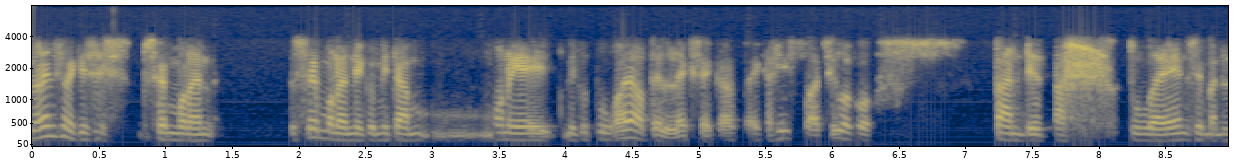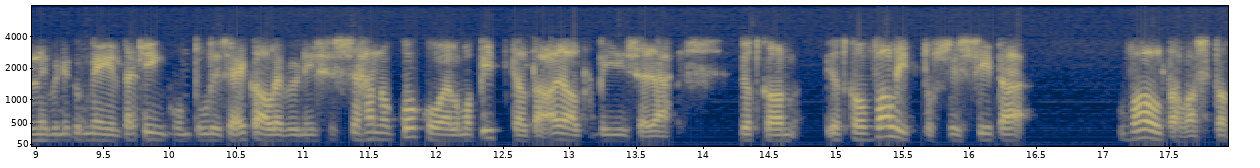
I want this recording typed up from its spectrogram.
no ensinnäkin siis semmoinen, semmoinen niin mitä moni ei niin tule ajatelleeksi eikä, eikä hiffaa, että silloin kun bändiltä tulee ensimmäinen levy niin kuin meiltäkin, kun tuli se eka levy, niin siis sehän on kokoelma pitkältä ajalta biisejä, jotka on, jotka on valittu siis siitä valtavasta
